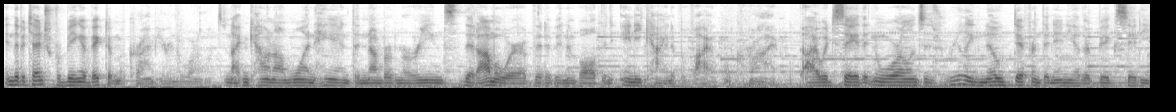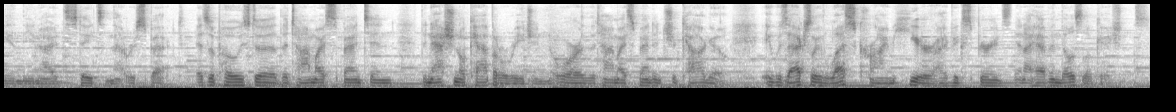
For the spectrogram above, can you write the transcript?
and the potential for being a victim of crime here in New Orleans. And I can count on one hand the number of Marines that I'm aware of that have been involved in any kind of a violent crime. I would say that New Orleans is really no different than any other big city in the United States in that respect. As opposed to the time I spent in the National Capital Region or the time I spent in Chicago, it was actually less crime here I've experienced than I have in those locations.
